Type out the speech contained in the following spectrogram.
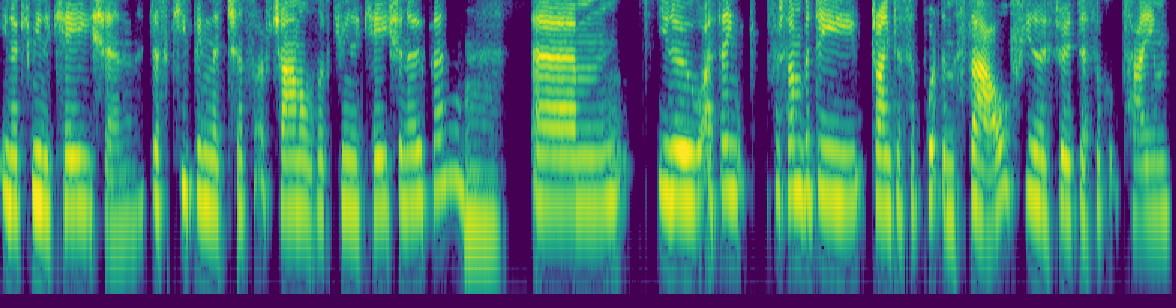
you know communication, just keeping the ch- sort of channels of communication open. Mm. Um, you know, I think for somebody trying to support themselves, you know, through a difficult time,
